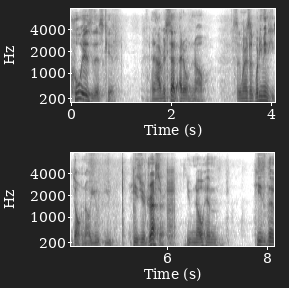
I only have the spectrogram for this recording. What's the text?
"Who is this kid?" And Avner said, "I don't know." So the Gemara's like, "What do you mean he don't know? You, you, he's your dresser. You know him. He's the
